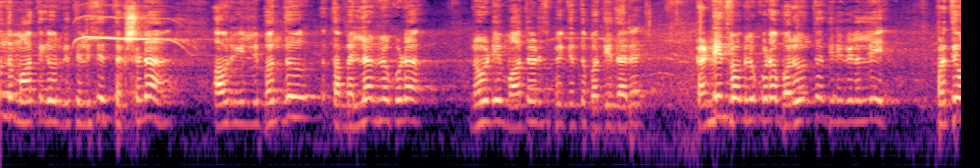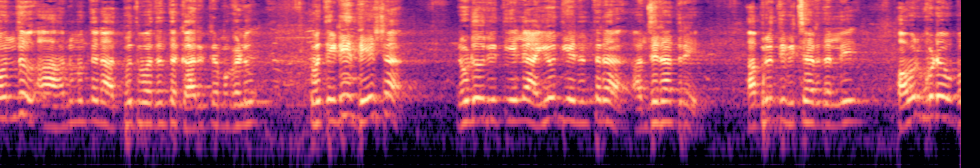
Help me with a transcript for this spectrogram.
ಒಂದು ಮಾತಿಗೆ ಅವ್ರಿಗೆ ತಿಳಿಸಿದ ತಕ್ಷಣ ಅವರು ಇಲ್ಲಿ ಬಂದು ತಮ್ಮೆಲ್ಲರನ್ನೂ ಕೂಡ ನೋಡಿ ಮಾತಾಡಿಸ್ಬೇಕಂತ ಬಂದಿದ್ದಾರೆ. ಖಂಡಿತವಾಗ್ಲೂ ಕೂಡ ಬರುವಂತ ದಿನಗಳಲ್ಲಿ ಪ್ರತಿಯೊಂದು ಆ ಹನುಮಂತನ ಅದ್ಭುತವಾದಂಥ ಕಾರ್ಯಕ್ರಮಗಳು, ಇವತ್ತು ಇಡೀ ದೇಶ ನೋಡೋ ರೀತಿಯಲ್ಲಿ ಅಯೋಧ್ಯೆ ನಂತರ ಅಂಜನಾದ್ರಿ ಅಭಿವೃದ್ಧಿ ವಿಚಾರದಲ್ಲಿ ಅವರು ಕೂಡ ಒಬ್ಬ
